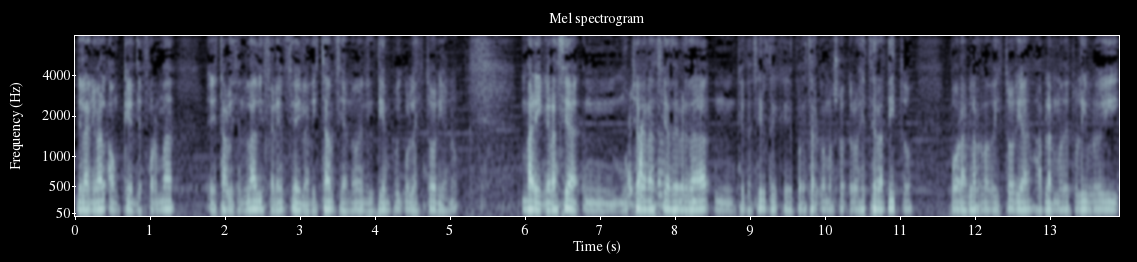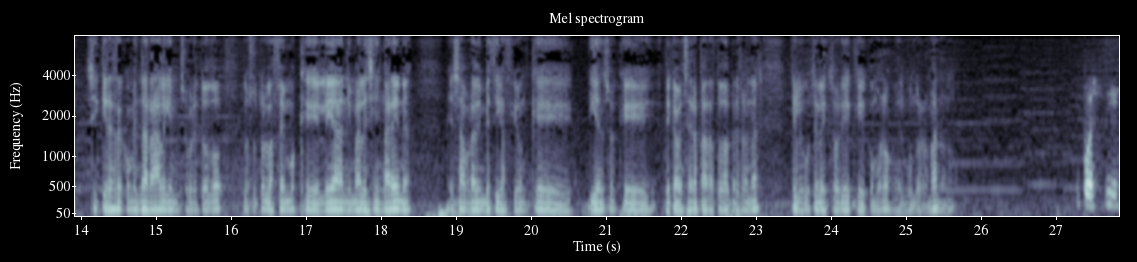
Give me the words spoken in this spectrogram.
del animal, aunque de forma estableciendo la diferencia y la distancia, ¿no? En el tiempo y con la historia, ¿no? Marín, gracias, mm, muchas gracias de verdad, mm, que decirte que por estar con nosotros este ratito, por hablarnos de historia, hablarnos de tu libro y si quieres recomendar a alguien, sobre todo, nosotros lo hacemos que lea Animales sin arena, esa obra de investigación que pienso que de cabecera para toda persona que le guste la historia y que, como no, el mundo romano, ¿no? Pues sí.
